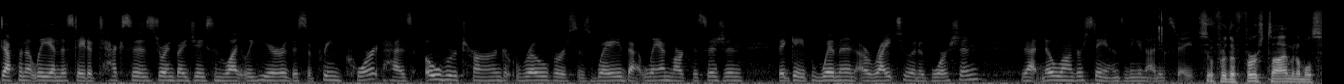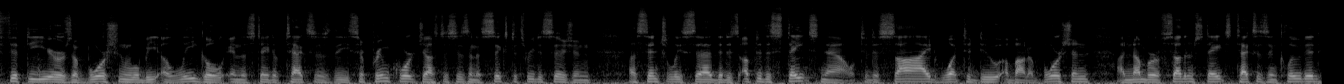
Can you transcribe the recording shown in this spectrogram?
definitely in the state of Texas. Joined by Jason Whitely here. The Supreme Court has overturned Roe versus Wade, that landmark decision that gave women a right to an abortion that no longer stands in the United States. So for the first time in almost 50 years, abortion will be illegal in the state of Texas. The Supreme Court justices in a 6 to 3 decision essentially said that it's up to the states now to decide what to do about abortion. A number of southern states, Texas included,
